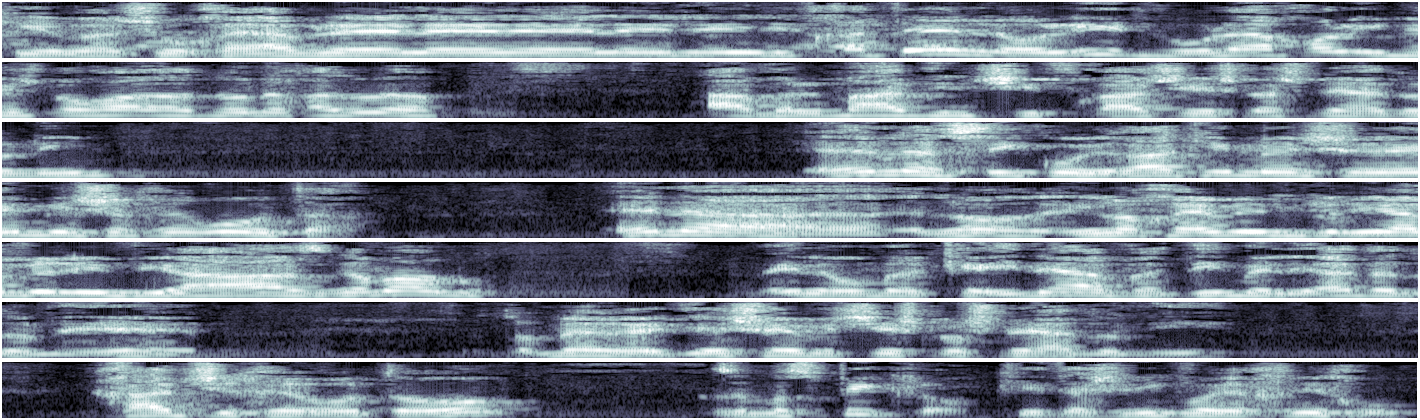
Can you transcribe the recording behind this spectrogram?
כיוון שהוא חייב להתחתן, להוליד, והוא לא יכול אם יש לו אדון אחד. לא- אבל מה הדין שפחה שיש לה שני אדונים? אין לה סיכוי, רק אם הם ישחררו אותה. אין לה, לא, היא לא חייבת גריה וריבייה, אז גמרנו. הוא אומר, כעיני עבדים אל יד אדוניהם, זאת אומרת, יש עבד שיש לו שני אדונים, אחד שחרר אותו, זה מספיק לו, כי את השני כבר יכריחו.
